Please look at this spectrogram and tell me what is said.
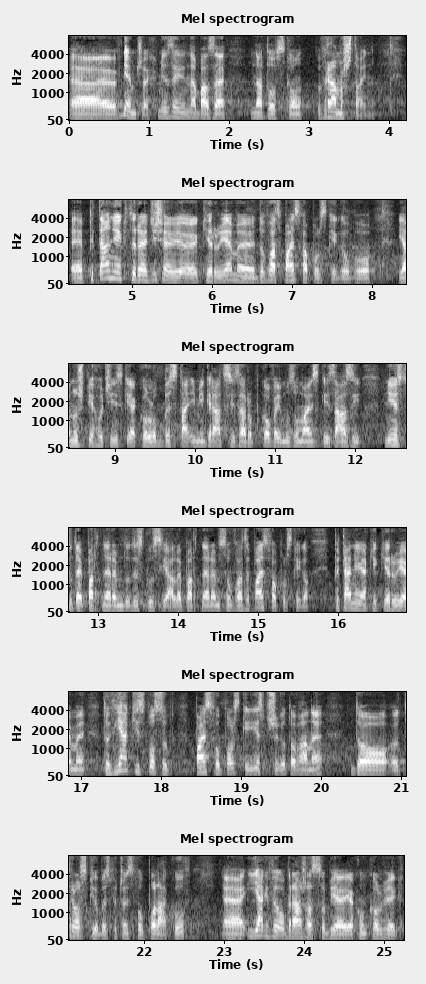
e, w Niemczech, między innymi na bazę natowską w Ramstein. E, Pytanie, które dzisiaj e, kierujemy do władz państwa polskiego, bo Janusz Piechociński jako lobbysta imigracji zarobkowej muzułmańskiej z Azji nie jest tutaj partnerem do dyskusji, ale partnerem są władze państwa polskiego. Pytanie, jakie kierujemy, to w jaki sposób państwo polskie jest przygotowane do troski o bezpieczeństwo Polaków e, i jak wyobraża sobie jakąkolwiek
